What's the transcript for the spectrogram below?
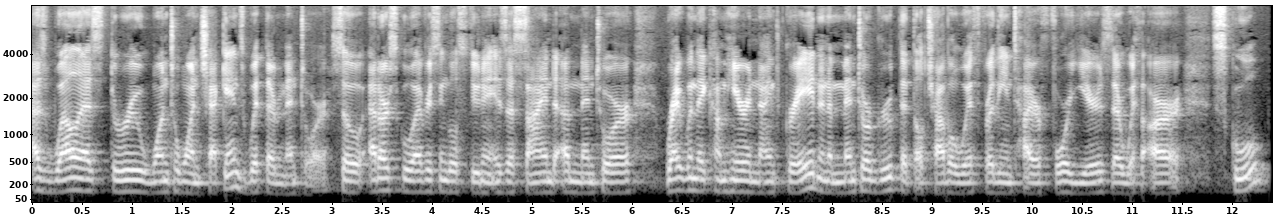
as well as through one to one check ins with their mentor. So at our school, every single student is assigned a mentor right when they come here in ninth grade and a mentor group that they'll travel with for the entire four years they're with our school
